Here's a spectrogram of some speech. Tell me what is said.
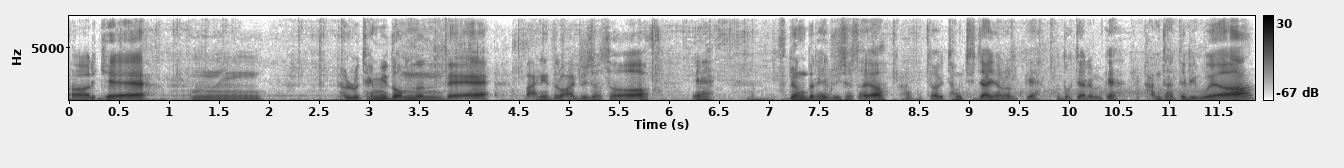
어, 이렇게 음, 별로 재미도 없는데 많이들 와주셔서 예, 구경들 해주셔서요. 저희 청취자 여러분께, 구독자 여러분께 감사드리고요.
